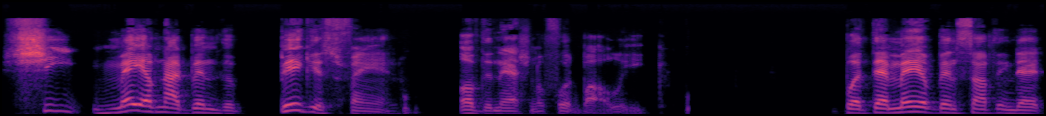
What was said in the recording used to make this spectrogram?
she may have not been the biggest fan of the National Football League, but there may have been something that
